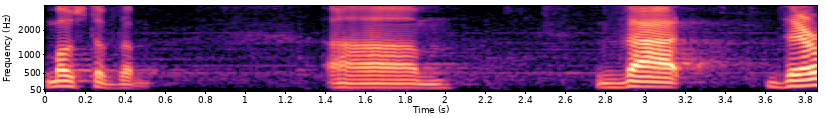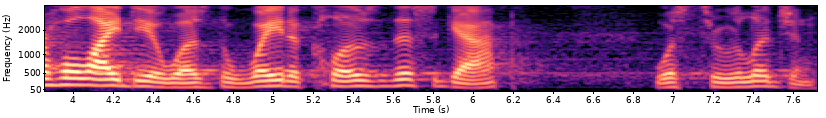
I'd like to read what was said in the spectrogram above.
most of them. Um, that their whole idea was the way to close this gap was through religion.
